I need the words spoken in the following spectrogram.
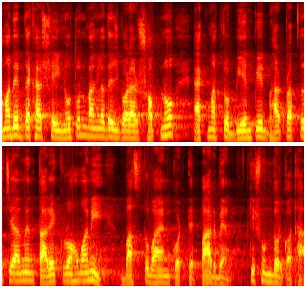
আমাদের দেখা সেই নতুন বাংলাদেশ গড়ার স্বপ্ন একমাত্র বিএনপির ভারপ্রাপ্ত চেয়ারম্যান তারেক রহমানই বাস্তবায়ন করতে পারবেন। কি সুন্দর কথা।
